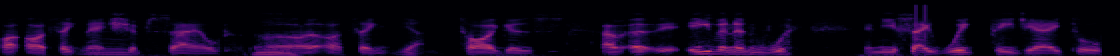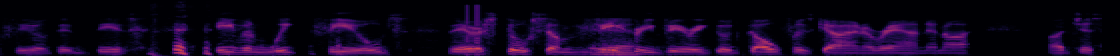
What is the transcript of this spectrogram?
I, I think that Mm. ship sailed. I, I think Yeah. Tigers, uh, uh, even in and you say weak PGA Tour field, there's even weak fields. There are still some very very good golfers going around, and I I just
